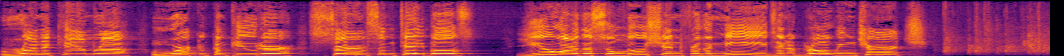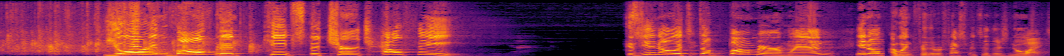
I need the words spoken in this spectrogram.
run a camera, work a computer, serve some tables. You are the solution for the needs in a growing church. Your involvement keeps the church healthy. Because, you know, it's a bummer when, you know, I went for the refreshments and there's no ice,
